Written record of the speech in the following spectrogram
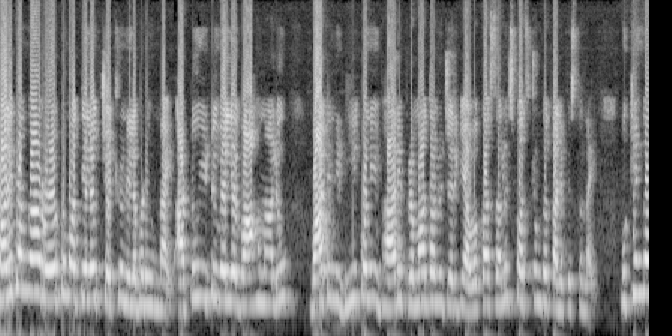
ఫలితంగా రోడ్డు మధ్యలో చెట్లు నిలబడి ఉన్నాయి. అటు ఇటు వెళ్ళే వాహనాలు వాటిని ఢీకొని భారీ ప్రమాదాలు జరిగే అవకాశాలు స్పష్టంగా కనిపిస్తున్నాయి. ముఖ్యంగా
